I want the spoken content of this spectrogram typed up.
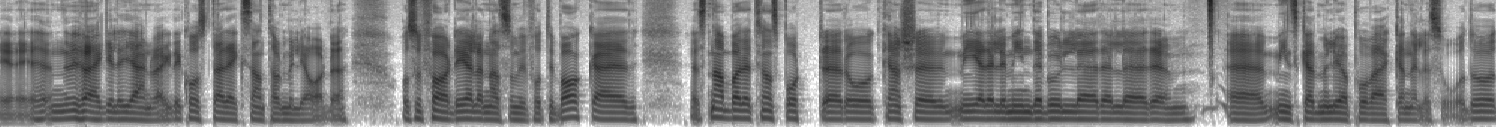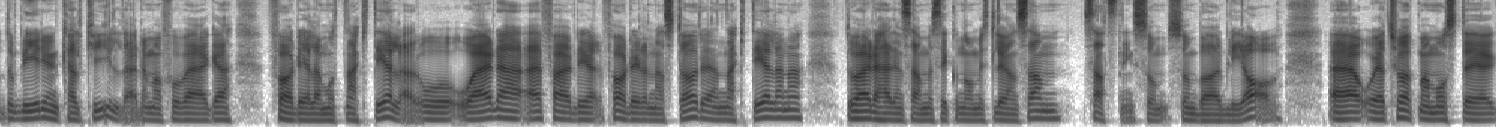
e, en väg eller järnväg, det kostar x antal miljarder. Och så fördelarna som vi får tillbaka är snabbare transporter och kanske mer eller mindre buller eller eh, minskad miljöpåverkan eller så. Då, då blir det en kalkyl där, där man får väga fördelar mot nackdelar. Och, och är, det, är fördelarna större än nackdelarna, då är det här en samhällsekonomiskt lönsam satsning som, som bör bli av. Eh, och jag tror att man måste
